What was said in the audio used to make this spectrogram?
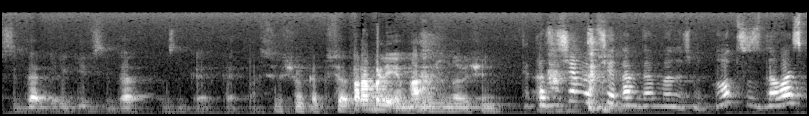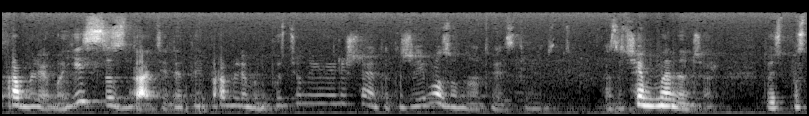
всегда перегиб, всегда возникает какая-то В общем, как все Проблема. Нужно очень. Так а зачем вообще тогда менеджмент? Ну вот создалась проблема. Есть создатель этой проблемы, ну пусть он ее и решает, это же его зона ответственности. А зачем менеджер? То есть пос-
